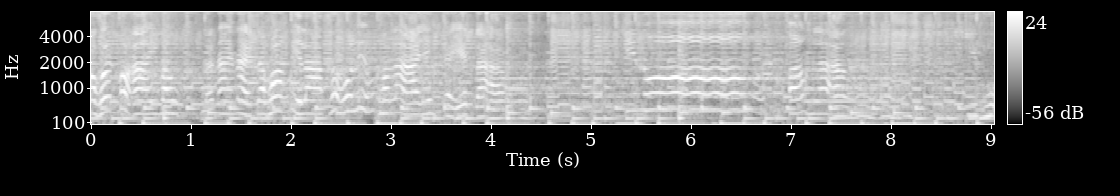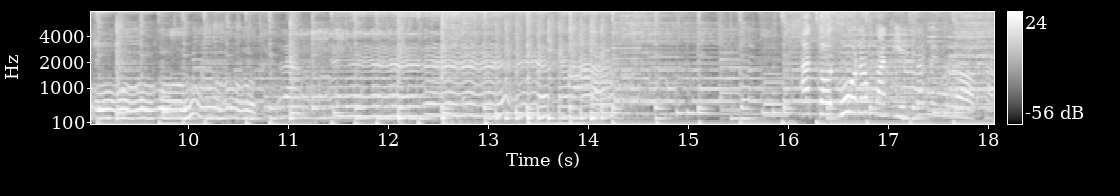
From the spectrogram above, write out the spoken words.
บ่เฮิร์ตบ่อายเมาแล้วนายนายจะห้องกีฬาเขาลืมเขาลายใจตามพี่น้องฟังหลังพี่ผู้หลังอาตนพูดน้ำกันอีกสักหนึ่งรอบค่ะ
